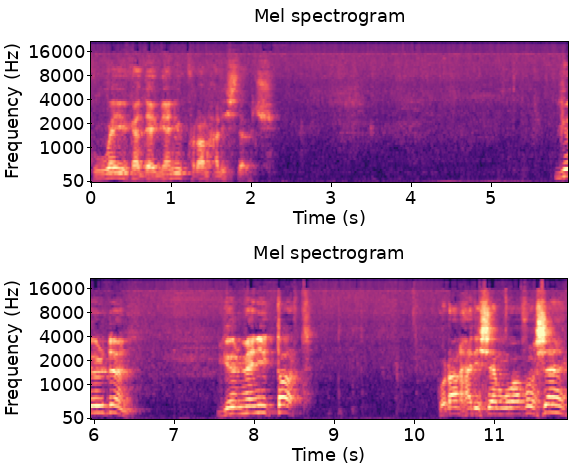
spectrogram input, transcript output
kuvve-i kadeviyeni Kur'an hadisle ölç. Gördün. Görmeni tart. Kur'an hadise muvafıksa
